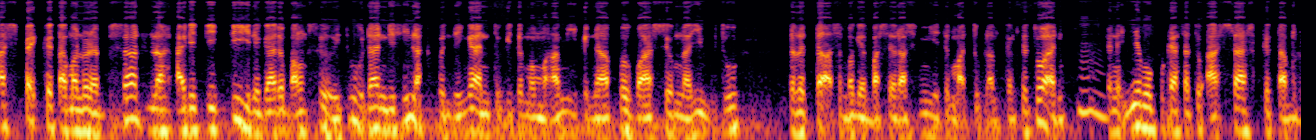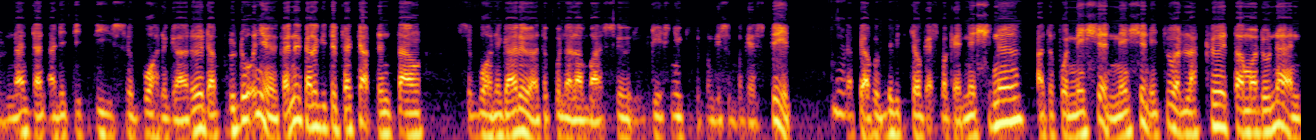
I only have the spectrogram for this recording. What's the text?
aspek ketamadunan besar adalah identiti negara bangsa itu dan di sinilah kepentingan untuk kita memahami kenapa bahasa Melayu itu terletak sebagai bahasa rasmi termaktub dalam persekutuan Hmm. kerana ia merupakan satu asas ketamadunan dan identiti sebuah negara dan penduduknya. Kerana kalau kita cakap tentang sebuah negara ataupun dalam bahasa Inggerisnya kita panggil sebagai state. Yep. tapi apabila kita cakap sebagai national ataupun nation nation itu adalah ketamadunan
